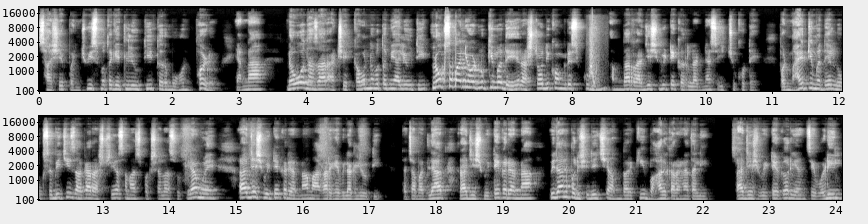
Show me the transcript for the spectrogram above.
सहाशे पंचवीस मतं घेतली होती. तर मोहन फड यांना नव्वद हजार आठशे एक्कावन्न मतं मिळाली होती. लोकसभा निवडणुकीमध्ये राष्ट्रवादी काँग्रेसकडून आमदार राजेश विटेकर लढण्यास इच्छुक होते. पण माहितीमध्ये लोकसभेची जागा राष्ट्रीय समाज पक्षाला सुटल्यामुळे राजेश विटेकर यांना माघार घ्यावी लागली होती. त्याच्या बदल्यात राजेश विटेकर यांना विधान परिषदेची आमदारकी बहाल करण्यात आली. राजेश विटेकर यांचे वडील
